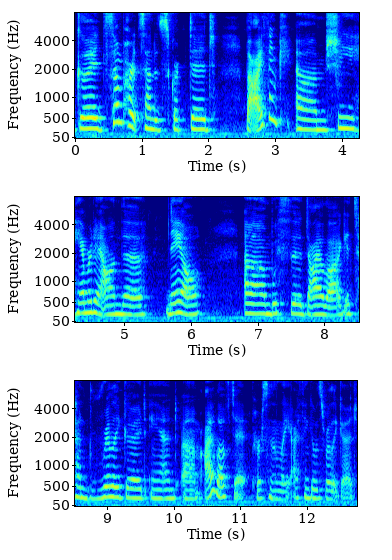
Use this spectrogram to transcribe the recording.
good. Some parts sounded scripted, but I think um, she hammered it on the nail um, with the dialogue. It sounded really good, and um, I loved it personally. I think it was really good.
